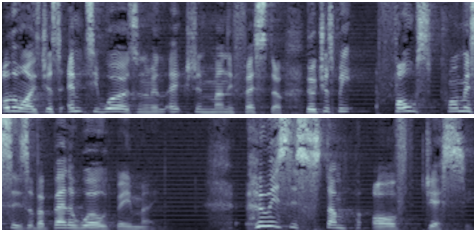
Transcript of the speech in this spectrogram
Otherwise, just empty words and an election manifesto. There'll just be false promises of a better world being made. Who is this stump of Jesse?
